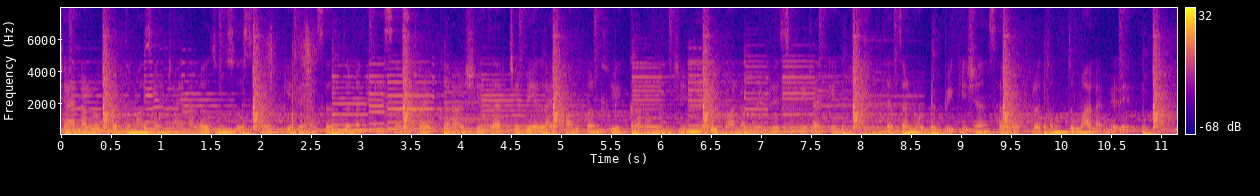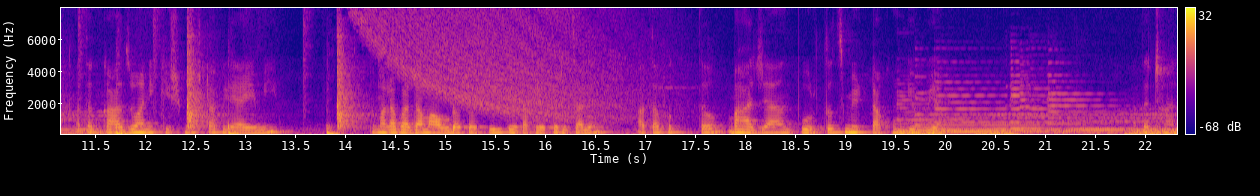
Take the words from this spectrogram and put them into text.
चॅनलवर प्रथम असाल चॅनल अजून सबस्क्राईब केले नसेल तर नक्की सबस्क्राईब करा. शेजारचे बेल आयकॉन पण क्लिक करा. म्हणजे मी जेव्हा नवीन रेसिपी टाकेल त्याचं नोटिफिकेशन सर्वात प्रथम तुम्हाला मिळेल. आता काजू आणि किशमिश टाकले आहे मी. तुम्हाला बदाम आवडत असतील ते टाकले तरी चालेल. आता फक्त भाज्यांपुरतंच मीठ टाकून घेऊया. आता छान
